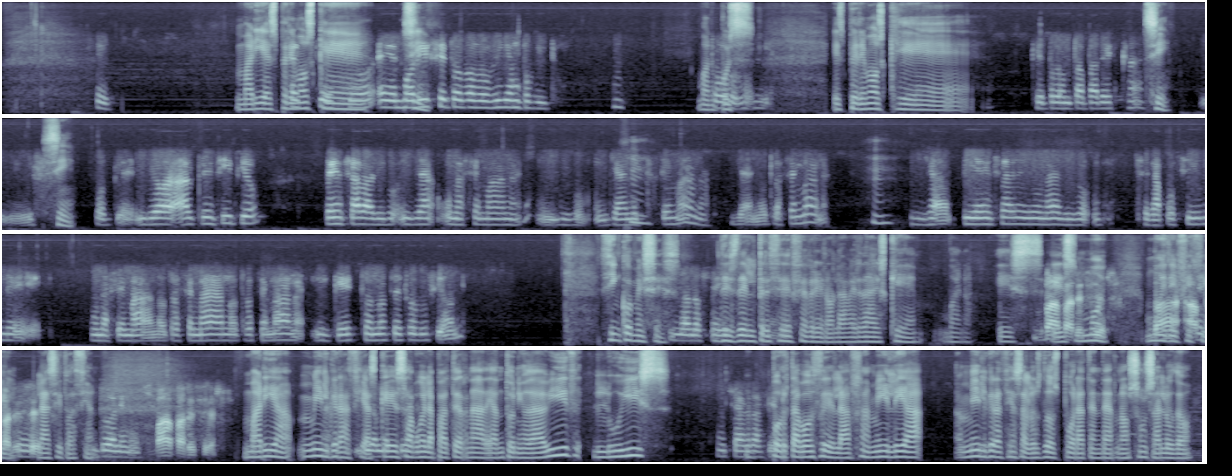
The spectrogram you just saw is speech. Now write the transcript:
Sí. María, esperemos que... que... morirse todos los días un poquito. Bueno, pues esperemos que... Que pronto aparezca. Sí, sí. Porque yo al principio pensaba, digo, ya una semana, digo, ya en hmm. esta semana, ya en otra semana. Hmm. Ya piensa de una, digo, ¿será posible una semana, otra semana, otra semana y que esto no se solucione? Cinco meses desde el 13 de febrero. La verdad es que, bueno, es, muy, muy difícil la situación. Va a aparecer. María, mil gracias, que es abuela paterna de Antonio David. Luis, portavoz de la familia, mil gracias a los dos por atendernos. Un saludo.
